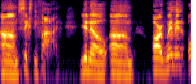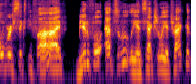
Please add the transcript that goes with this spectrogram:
um 65 you know um are women over 65 beautiful? Absolutely. And sexually attractive?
